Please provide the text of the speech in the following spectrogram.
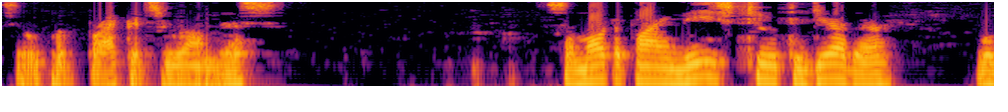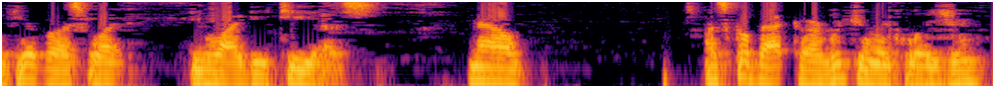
So we'll put brackets around this. So multiplying these two together will give us what dy dt is. Now, let's go back to our original equation.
